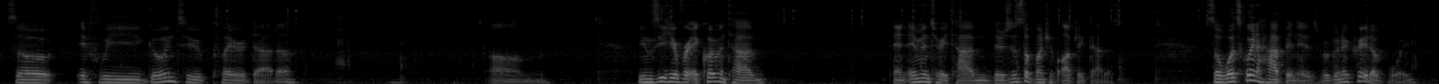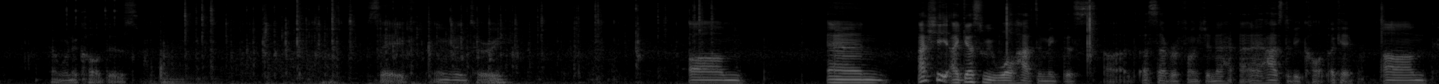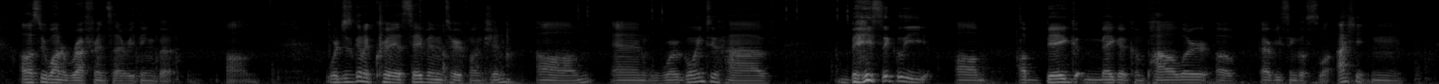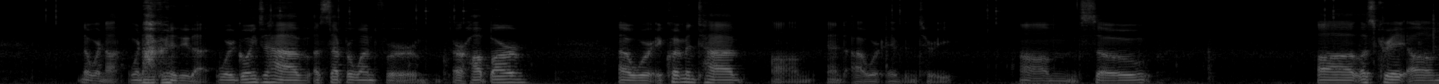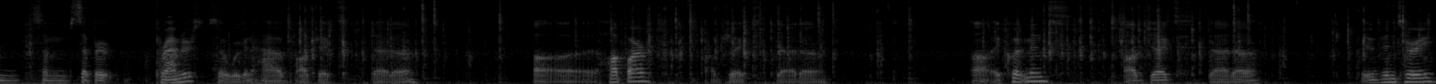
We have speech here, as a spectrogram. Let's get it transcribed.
So if we go into player data, um, you can see here for equipment tab and inventory tab, there's just a bunch of object data. So what's going to happen is we're going to create a void. I'm going to call this save inventory. Um, and Actually, I guess we will have to make this uh, a separate function. It, it, has to be called. Okay. Um, unless we want to reference everything, but um, we're just gonna create a save inventory function. Um, and we're going to have basically um, a big mega compiler of every single slot. Actually, mm, no, we're not. We're not going to do that. We're going to have a separate one for our hotbar, our equipment tab, um, and our inventory um, so uh, let's create um, some separate parameters. So we're gonna have object data uh, hotbar, object data uh, equipment, object data inventory,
